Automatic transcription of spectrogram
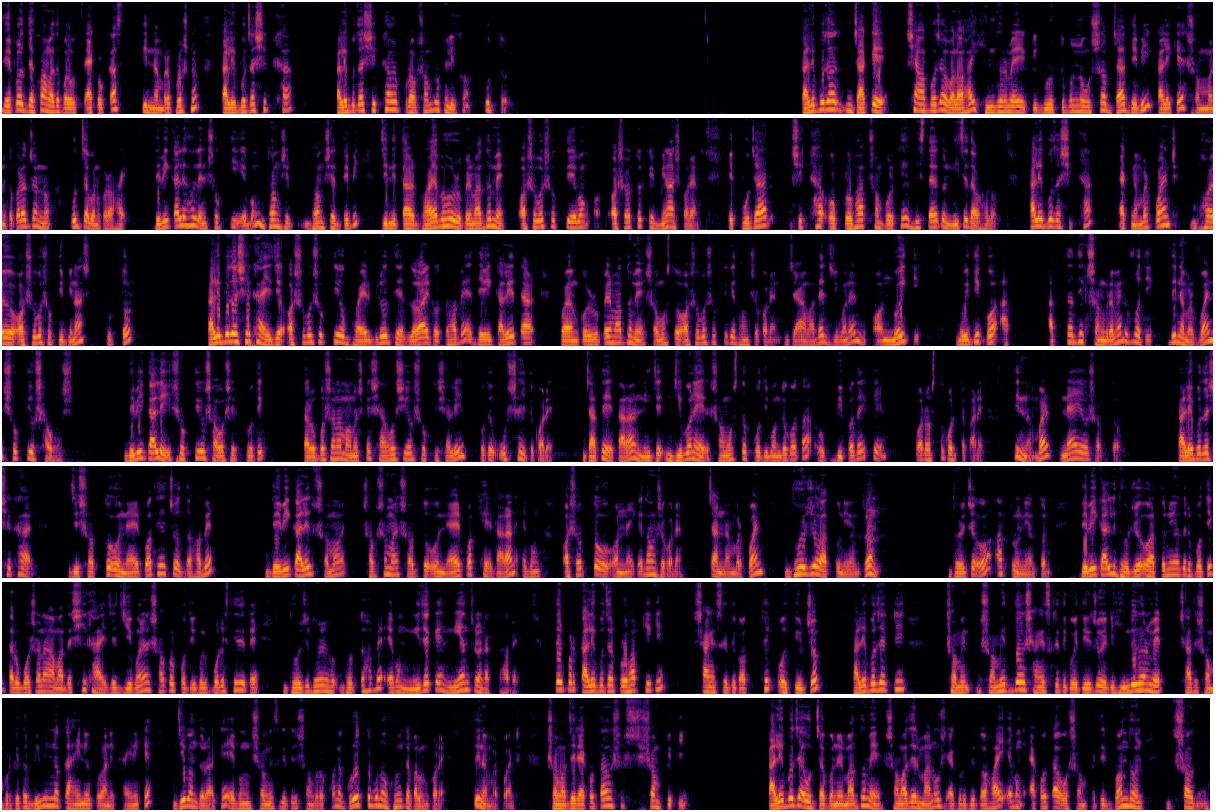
এরপর দেখো আমাদের পরবর্তী একক কাজ, তিন নম্বর প্রশ্ন, কালী পূজা শিক্ষা। কালী পূজার শিক্ষা ও প্রভাব সম্পর্কে লিখো উত্তর। কালী পূজা যাকে শ্যামা পূজা বলা হয়, হিন্দু ধর্মের একটি গুরুত্বপূর্ণ উৎসব যা দেবী কালীকে সম্মানিত করার জন্য উদযাপন করা হয়। দেবী কালী হলেন শক্তি এবং ধ্বংসের ধ্বংসের দেবী, যিনি তার ভয়াবহ রূপের মাধ্যমে অশুভ শক্তি এবং অসত্যকে বিনাশ করেন। এই পূজার শিক্ষা ও প্রভাব সম্পর্কে বিস্তারিত নিচে দেওয়া হলো। কালী পূজা শিক্ষা, এক নম্বর পয়েন্ট, ভয় ও অশুভ শক্তি বিনাশ, উত্তর। কালী পূজা শেখায় যে অশুভ শক্তি ও ভয়ের বিরুদ্ধে লড়াই করতে হবে, দেবী কালী তার ভয়ঙ্কর রূপের মাধ্যমে সমস্ত অশুভ শক্তিকে ধ্বংস করেন, যা আমাদের জীবনের অনৈতিক, নৈতিক ও আত- আধ্যাত্মিক সংগ্রামের প্রতীক। দুই নম্বর পয়েন্ট, শক্তি ও সাহস। দেবী কালী শক্তি ও সাহসের প্রতীক। তার উপাসনা মানুষকে সাহসী ও শক্তিশালী হতে উৎসাহিত করে, যাতে তারা নিজের জীবনের সমস্ত প্রতিবন্ধকতা ও বিপদেকে পরাস্ত করতে পারে। তিন নম্বর, ন্যায় ও সত্য। কালী পূজা শেখার যে সত্য ও ন্যায়ের পথে চলতে হবে, দেবী কালীর সময়, সবসময় সত্য ও ন্যায়ের পক্ষে দাঁড়ান এবং অসত্য ও অন্যায়কে ধ্বংস করেন। চার নম্বর পয়েন্ট ধৈর্য ও আত্মনিয়ন্ত্রণ। ধৈর্য ও আত্মনিয়ন্ত্রণ। দেবী কালী ধৈর্য ও আত্মনিয়ন্ত্রণের প্রতীক তার উপাসনা আমাদের শিখায় যে জীবনের সকল প্রতিকূল পরিস্থিতিতে ধৈর্য ধরে ধরতে হবে এবং নিজেকে নিয়ন্ত্রণে রাখতে হবে। এরপর কালী পূজার প্রভাব কি কি? সাংস্কৃতিক অর্থিক ঐতিহ্য। কালী পূজা একটি সমৃ- সমৃদ্ধ সাংস্কৃতিক ঐতিহ্য। এটি হিন্দু ধর্মের সাথে সম্পর্কিত বিভিন্ন কাহিনী ও পৌরাণিক কাহিনীকে জীবন্ত রাখে এবং সংস্কৃতির সংরক্ষণে গুরুত্বপূর্ণ ভূমিকা পালন করে। দুই নম্বর পয়েন্ট সমাজের একতা ও সম্প্রীতি। কালী পূজা উদযাপনের মাধ্যমে সমাজের মানুষ একত্রিত হয় এবং একতা ও সম্প্রীতির বন্ধন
